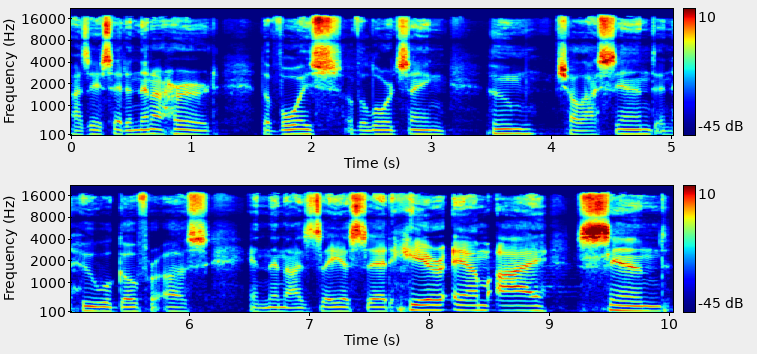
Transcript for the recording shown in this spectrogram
Isaiah said, And then I heard the voice of the Lord saying, Whom shall I send, and who will go for us? And then Isaiah said, Here am I, send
